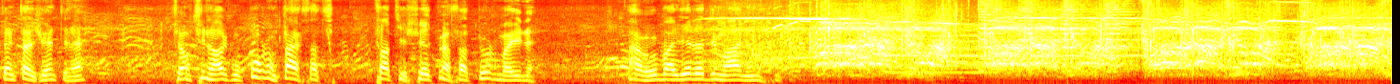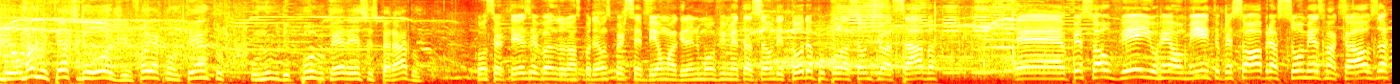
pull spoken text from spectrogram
tanta gente, né? Isso é um sinal que o povo não está satisfeito com essa turma aí, né? A roubalheira demais, né? No manifesto de hoje, foi a contento? O número de público era esse esperado? Com certeza, Evandro, nós podemos perceber uma grande movimentação de toda a população de Joaçaba. É, o pessoal veio realmente, o pessoal abraçou a causa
